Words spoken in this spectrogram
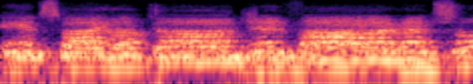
in spite of dungeon fire and sword.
